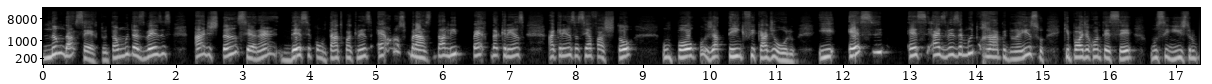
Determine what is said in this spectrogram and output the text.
não dá certo. Então, muitas vezes, a distância né, desse contato com a criança é o nosso braço, está ali perto da criança, a criança se afastou um pouco, já tem que ficar de olho. E esse, esse às vezes, é muito rápido, não é isso? Que pode acontecer um sinistro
